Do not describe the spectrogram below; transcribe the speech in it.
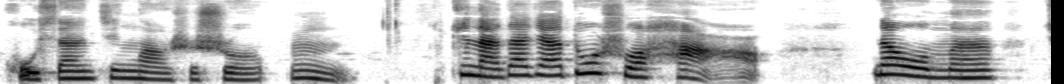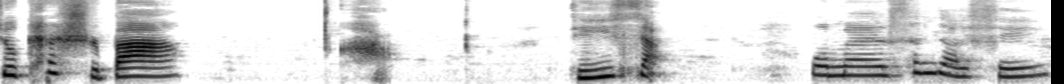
胡湘金老师说：“嗯，既然大家都说好，那我们就开始吧。好，第一项，我们三角形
